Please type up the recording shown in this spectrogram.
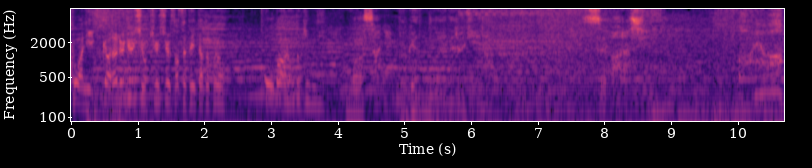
コアにガラル粒子を吸収させていたところオーバーロード気味にまさに無限のエネルギーだ素晴らしい。あれは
